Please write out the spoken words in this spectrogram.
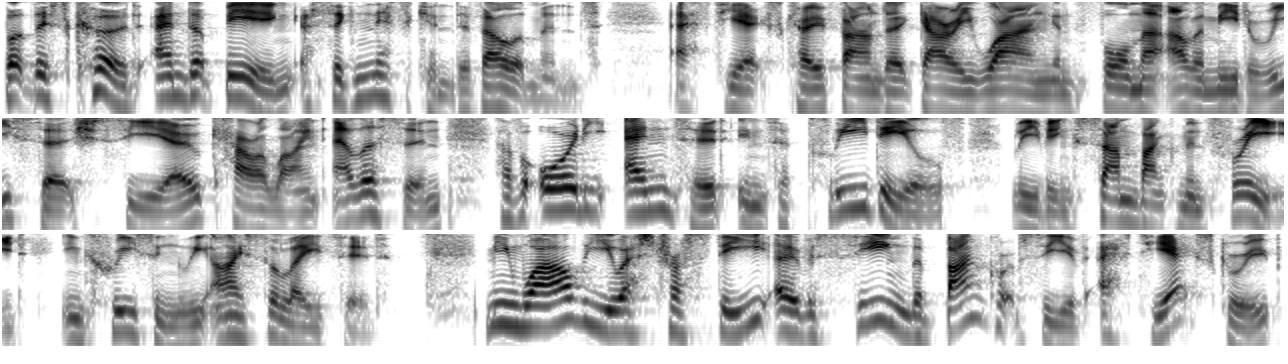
but this could end up being a significant development. FTX co founder Gary Wang and former Alameda Research CEO Caroline Ellison have already entered into plea deals, leaving Sam Bankman Fried increasingly isolated. Meanwhile, the US trustee overseeing the bankruptcy of FTX Group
